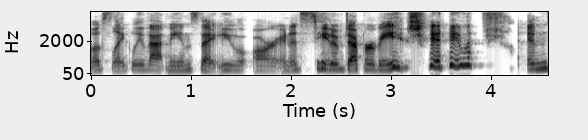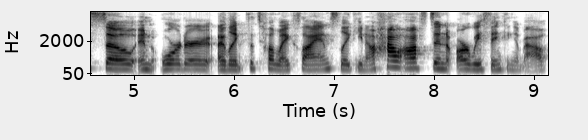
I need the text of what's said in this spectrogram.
most likely that means that you are in a state of deprivation. and so, in order, I like to tell my clients, like, you know, how often are we thinking about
